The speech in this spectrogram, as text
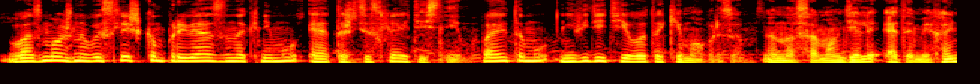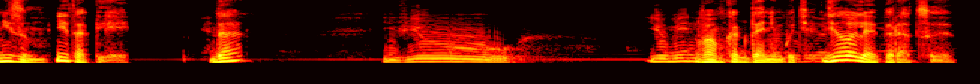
Возможно, вы слишком привязаны к нему и отождествляете с ним, поэтому не видите его таким образом. Но на самом деле это механизм, не так ли? Да? Вам когда-нибудь делали операцию?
